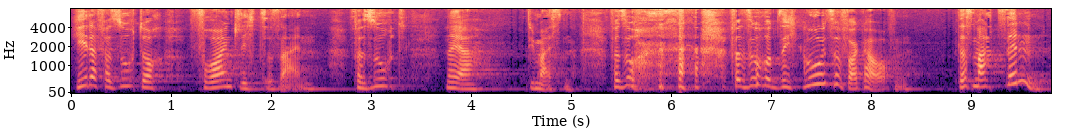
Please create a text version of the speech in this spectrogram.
Jeder versucht doch freundlich zu sein, versucht, naja, die meisten, versuch, versuchen sich gut zu verkaufen. Das macht Sinn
